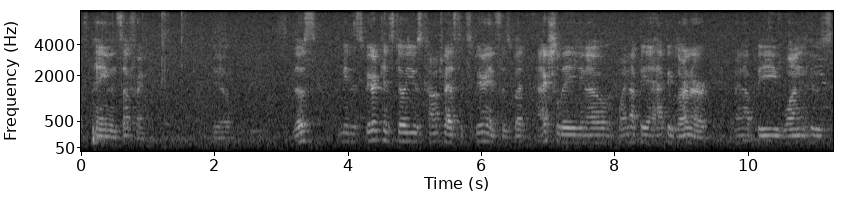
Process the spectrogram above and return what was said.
of pain and suffering, you know. Those, I mean, the spirit can still use contrast experiences, but actually, you know, why not be a happy learner? Why not be one who's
